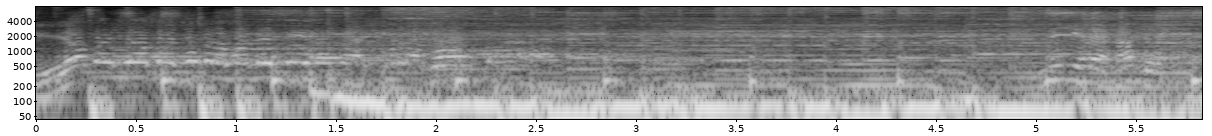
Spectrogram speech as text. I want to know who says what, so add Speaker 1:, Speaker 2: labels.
Speaker 1: นี่แหละครับผม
